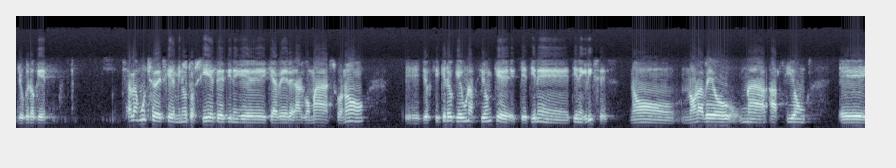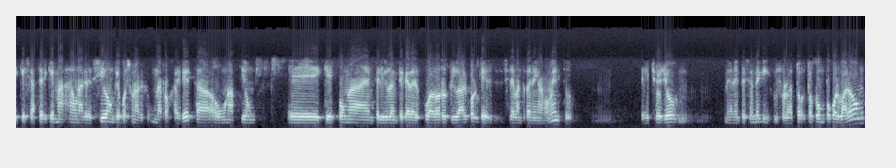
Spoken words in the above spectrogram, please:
yo creo que se habla mucho de si el minuto 7 tiene que, haber algo más o no. Eh, yo es que creo que es una acción que, que tiene, tiene grises. No, no la veo una acción eh, que se acerque más a una agresión, que puede ser una, una roja directa, o una acción eh, que ponga en peligro la integridad del jugador rival porque se levanta también al momento. De hecho, yo me da la impresión de que incluso la tocó un poco el balón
